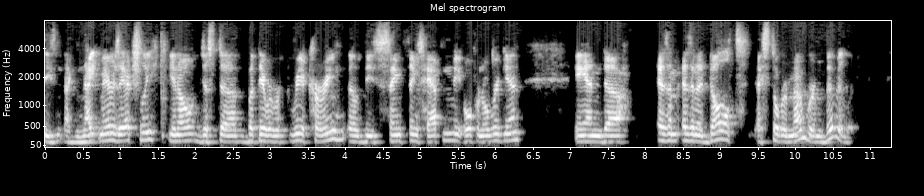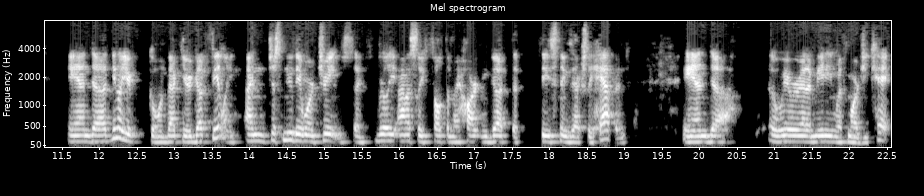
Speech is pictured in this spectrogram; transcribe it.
these like nightmares actually, you know, just, uh, but they were reoccurring. Uh, these same things happened to me over and over again. And uh, as, a, as an adult, I still remember them vividly. And uh, you know, you're going back to your gut feeling. I just knew they weren't dreams. I really, honestly felt in my heart and gut that these things actually happened. And uh, we were at a meeting with Margie Kay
